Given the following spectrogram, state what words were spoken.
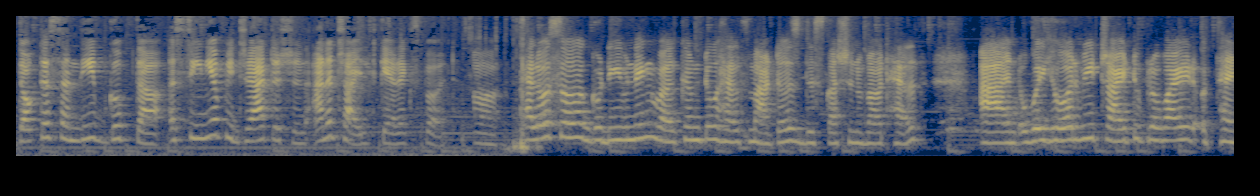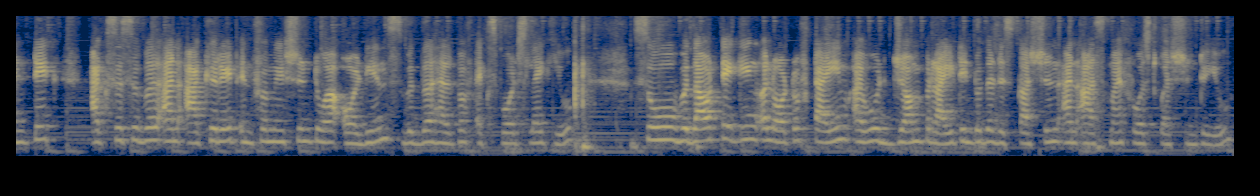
Dr. Sandip Gupta, a senior pediatrician and a child care expert. Uh, hello, sir. Good evening. Welcome to Health Matters discussion about health. And over here, we try to provide authentic, accessible, and accurate information to our audience with the help of experts like you. So, without taking a lot of time, I would jump right into the discussion and ask my first question to you.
